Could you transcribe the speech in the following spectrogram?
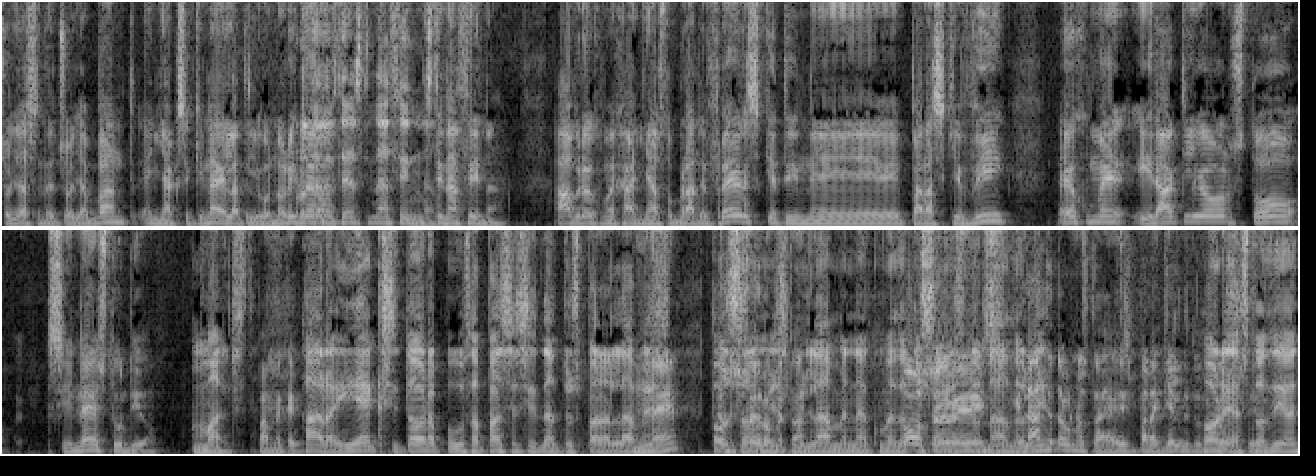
Τσόλια in the Τσόλια Band. 9 ξεκινάει, ελάτε λίγο νωρίτερα. Πρώτα τελευταία στην Αθήνα. Στην Αθήνα. Αύριο έχουμε Χανιά στον Brother Frères και την ε, Παρασκευή έχουμε Ηράκλειο στο Σινέ Στούντιο. Μάλιστα. Πάμε κρίκο. Άρα οι έξι τώρα που θα πας εσύ να τους παραλάβεις. Ναι, θα τους όσο φέρω εμείς μετά. μιλάμε, ναι, ακούμε εδώ Όσο το φίλο εσείς στον Άδωνη. μιλάτε τα γνωστά, εσείς παραγγέλνετε το Ωραία, δικό στο σας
